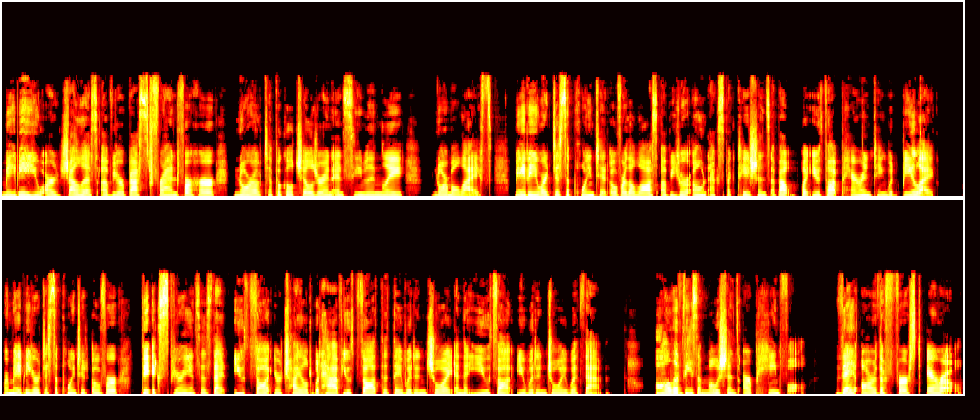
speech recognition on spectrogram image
Maybe you are jealous of your best friend for her neurotypical children and seemingly normal life. Maybe you are disappointed over the loss of your own expectations about what you thought parenting would be like. Or maybe you're disappointed over the experiences that you thought your child would have, you thought that they would enjoy, and that you thought you would enjoy with them. All of these emotions are painful. They are the first arrow,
